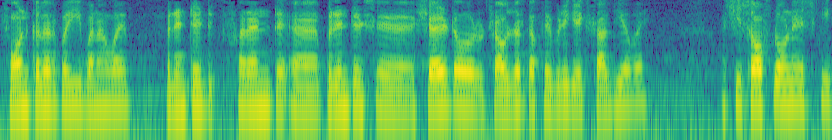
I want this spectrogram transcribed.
फ़ोन कलर पर ही बना हुआ है। प्रिंटेड फ्रंट प्रिंटेड शर्ट और ट्राउज़र का फैब्रिक एक साथ दिया हुआ है। अच्छी सॉफ्ट लोन है इसकी।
